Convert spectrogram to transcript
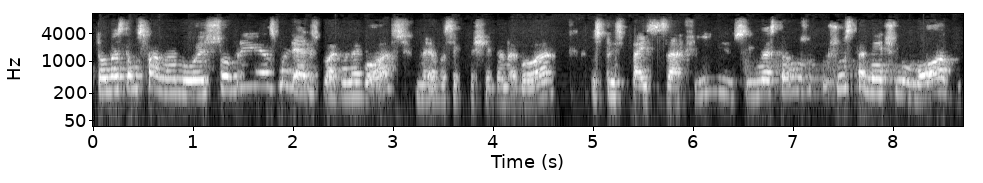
Então, nós estamos falando hoje sobre as mulheres do agronegócio, né? Você que está chegando agora, os principais desafios, e nós estamos justamente no modo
